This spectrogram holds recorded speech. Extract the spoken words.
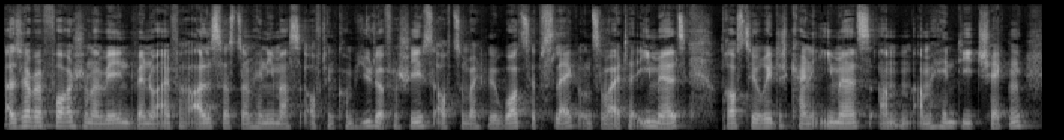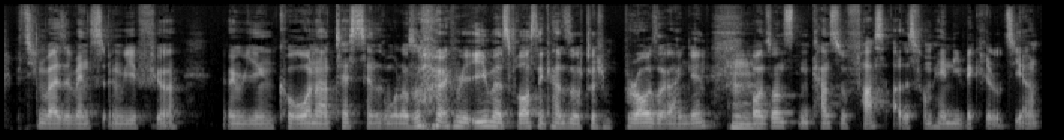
Also ich habe ja vorher schon erwähnt, wenn du einfach alles, was du am Handy machst, auf den Computer verschiebst, auch zum Beispiel WhatsApp, Slack und so weiter, E-Mails, brauchst theoretisch keine E-Mails am, am Handy checken, beziehungsweise wenn es irgendwie für irgendwie ein Corona-Testzentrum oder so irgendwie E-Mails brauchst, dann kannst du durch den Browser reingehen. Hm. Aber ansonsten kannst du fast alles vom Handy wegreduzieren.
